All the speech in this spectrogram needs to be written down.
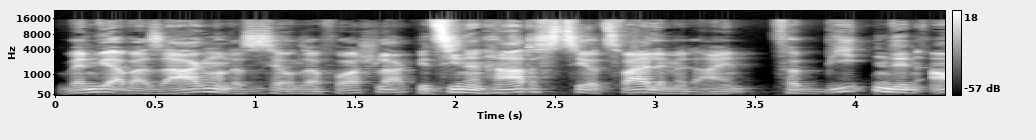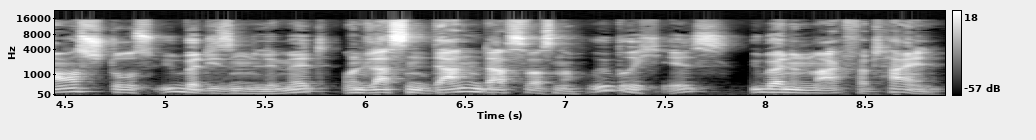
Wenn wir aber sagen, und das ist ja unser Vorschlag, wir ziehen ein hartes CO2-Limit ein, verbieten den Ausstoß über diesem Limit und lassen dann das, was noch übrig ist, über den Markt verteilen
